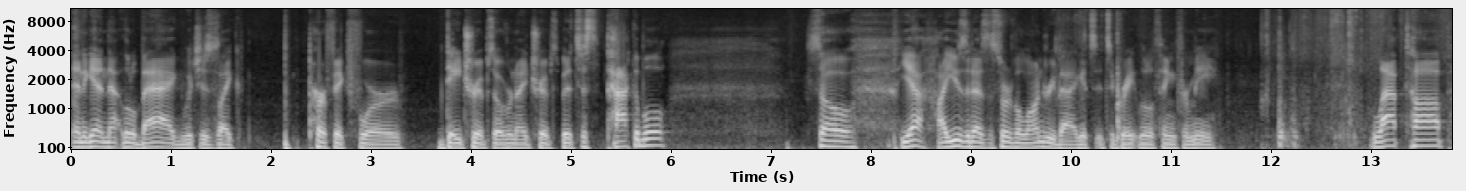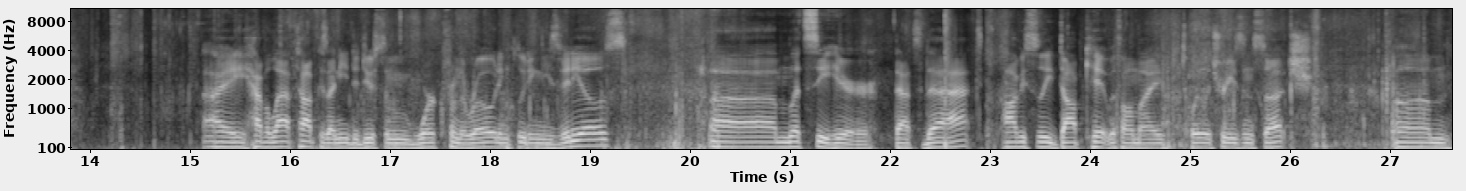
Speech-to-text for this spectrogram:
And again, that little bag, which is like perfect for day trips, overnight trips, but it's just packable. So, yeah, I use it as a sort of a laundry bag. It's it's a great little thing for me. Laptop. I have a laptop because I need to do some work from the road, including these videos. Um, let's see here. That's that. Obviously, DOP kit with all my toiletries and such. Um,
